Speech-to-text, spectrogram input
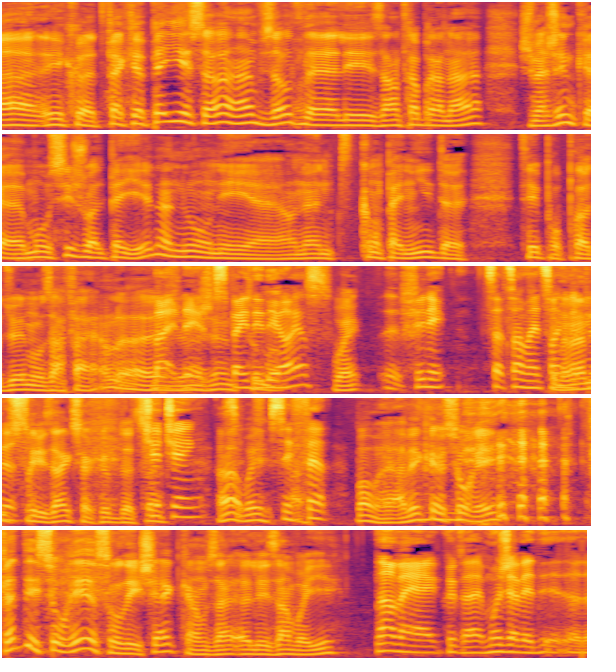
Euh, écoute, fait que payez ça, hein, vous autres, le- les entrepreneurs. J'imagine que moi aussi, je dois le payer. Là. Nous, on est, euh, on a une petite compagnie de, tu sais, pour produire nos affaires. Là. Ben, tu payes des DRS? Oui. Euh, fini. C'est 725 de Mme. Dutrisac s'occupe de ça. Ah C'est- oui. c'est Ah. fait. Bon, ben, avec un sourire. Faites des sourires sur les chèques quand vous en- les envoyez. Non, mais écoute, euh, moi, j'avais, euh,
